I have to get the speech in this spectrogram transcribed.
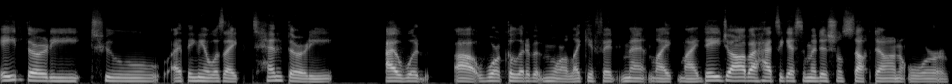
eight thirty to I think it was like ten thirty, I would uh, work a little bit more. Like if it meant like my day job, I had to get some additional stuff done or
